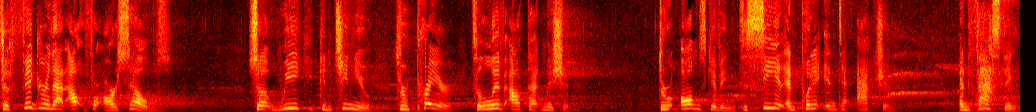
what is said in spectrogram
to figure that out for ourselves so that we can continue through prayer to live out that mission, through almsgiving to see it and put it into action, and fasting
